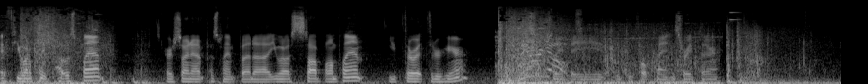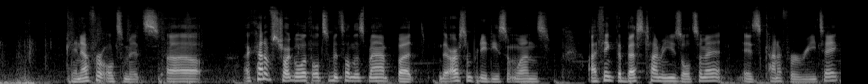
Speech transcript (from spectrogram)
if you want to play post plant, or sorry, not post plant, but uh, you want to stop bomb plant, you throw it through here. Actually, the, the default plant is right there. Okay, now for ultimates. Uh, I kind of struggle with ultimates on this map, but there are some pretty decent ones. I think the best time to use ultimate is kind of for retake.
